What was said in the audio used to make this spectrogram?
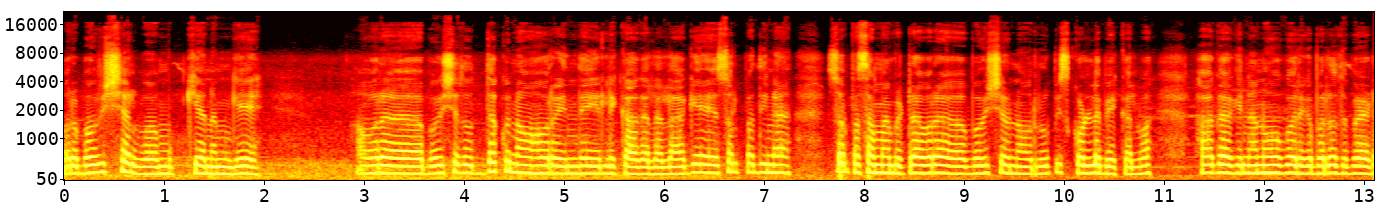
ಅವರ ಭವಿಷ್ಯ ಅಲ್ವಾ ಮುಖ್ಯ ನಮಗೆ. ಅವರ ಭವಿಷ್ಯದ ಉದ್ದಕ್ಕೂ ನಾವು ಅವರ ಹಿಂದೆ ಇರಲಿಕ್ಕಾಗಲ್ಲಲ್ಲ. ಹಾಗೆ ಸ್ವಲ್ಪ ದಿನ, ಸ್ವಲ್ಪ ಸಮಯ ಬಿಟ್ಟರೆ ಅವರ ಭವಿಷ್ಯವನ್ನು ಅವರು ರೂಪಿಸ್ಕೊಳ್ಳೇಬೇಕಲ್ವ? ಹಾಗಾಗಿ ನಾನು ಹೋಗೋವರೆಗೆ ಬರೋದು ಬೇಡ.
